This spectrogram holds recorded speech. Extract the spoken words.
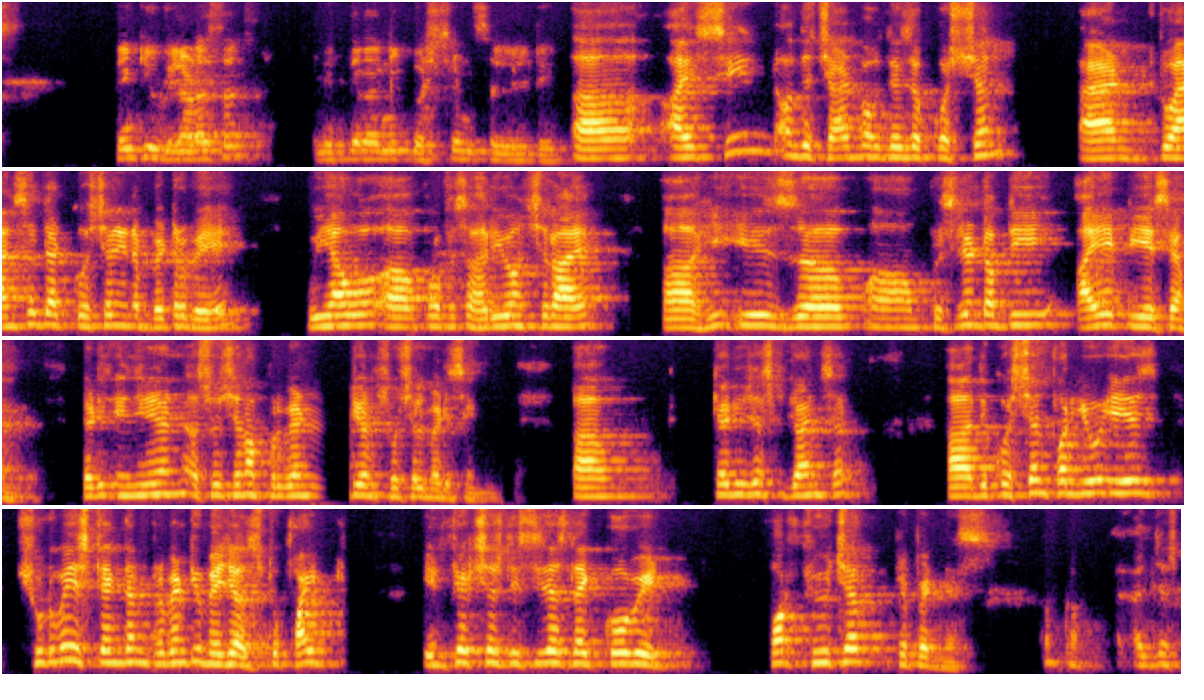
Thank you gilada sir. And if there are any questions i will take. Uh, I seen on the chat box, there's a question. And to answer that question in a better way, we have uh, Professor Harivansh Rai. Uh, he is uh, president of the IAPSM, that is Indian Association of Preventive and Social Medicine. Um, can you just join, sir? Uh, the question for you is, should we strengthen preventive measures to fight infectious diseases like COVID for future preparedness? Come, come. I'll just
